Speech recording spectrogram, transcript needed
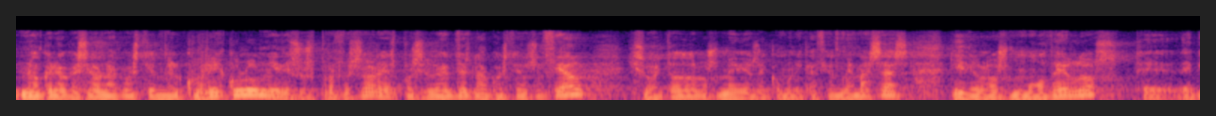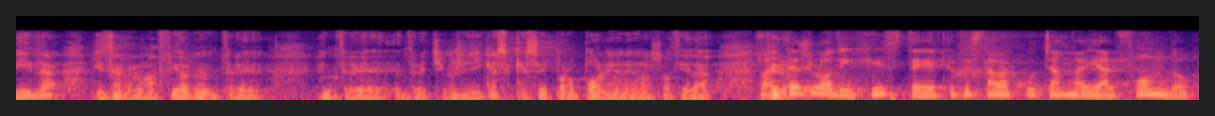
No creo que sea una cuestión del currículum ni de sus profesores, posiblemente es una cuestión social y sobre todo de los medios de comunicación de masas y de los modelos de, vida y de relación entre, entre, entre, chicos y chicas que se proponen en la sociedad. Tú antes lo dijiste, es que te estaba escuchando ahí al fondo.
